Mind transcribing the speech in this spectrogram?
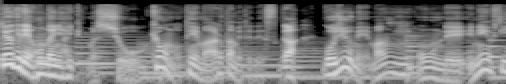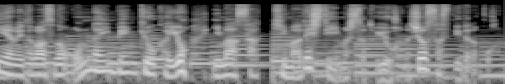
というわけで本題に入っていきましょう。今日のテーマ改めてですが、50名満員御礼 NFT やメタバースのオンライン勉強会を今さっきまでしていましたというお話をさせていただこうかな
